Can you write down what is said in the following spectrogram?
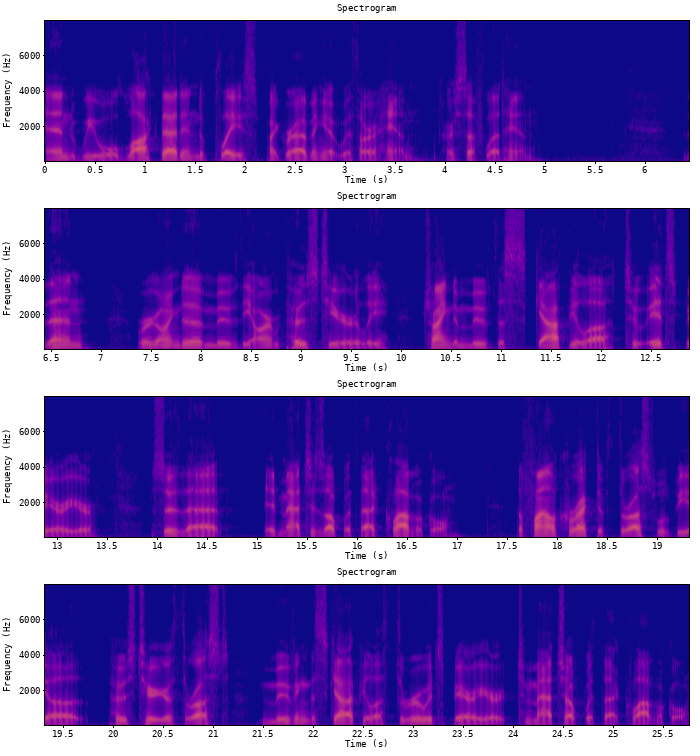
and we will lock that into place by grabbing it with our hand, our cephalad hand. Then we're going to move the arm posteriorly, trying to move the scapula to its barrier so that it matches up with that clavicle. The final corrective thrust will be a posterior thrust moving the scapula through its barrier to match up with that clavicle.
